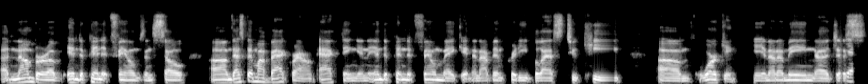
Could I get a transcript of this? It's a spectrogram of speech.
a number of independent films. And so um, that's been my background, acting and independent filmmaking, and I've been pretty blessed to keep um, working. You know what I mean? Uh, just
